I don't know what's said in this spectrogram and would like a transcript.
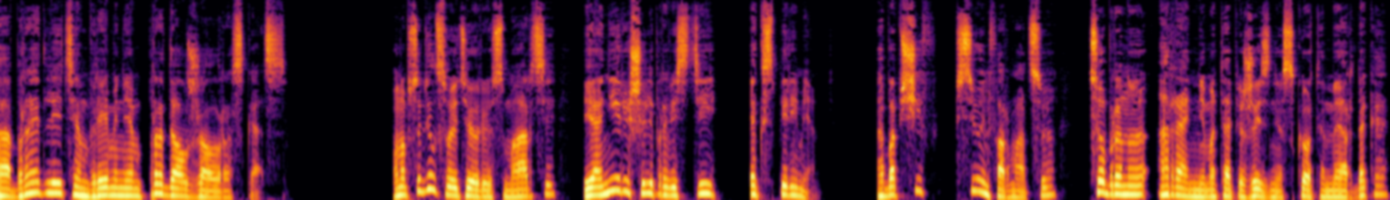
А Брэдли тем временем продолжал рассказ. Он обсудил свою теорию с Марси, и они решили провести эксперимент. Обобщив всю информацию, собранную о раннем этапе жизни Скотта Мердока,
